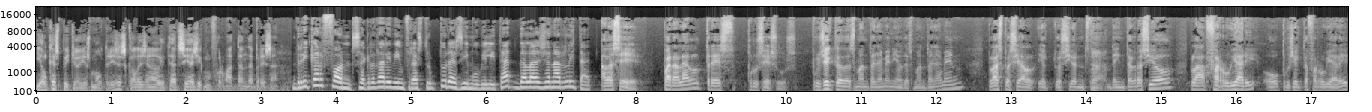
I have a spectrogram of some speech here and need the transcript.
i el que és pitjor i és molt trist és que la Generalitat s'hi hagi conformat tan de pressa. Ricard Font, secretari d'Infraestructures i Mobilitat de la Generalitat. Ha de ser paral·lel tres processos. Projecte de desmantellament i desmantellament, pla especial i actuacions d'integració, pla ferroviari o projecte ferroviari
